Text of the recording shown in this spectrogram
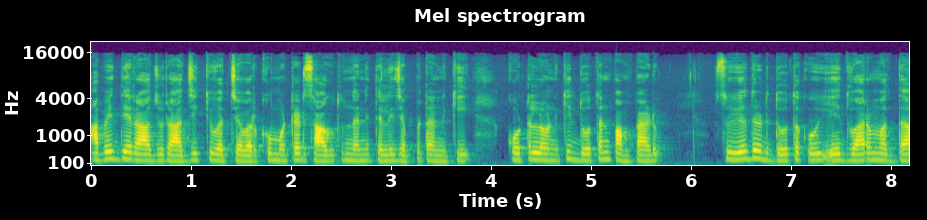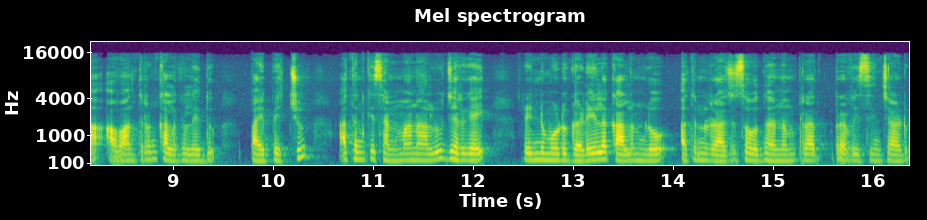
అభేద్యరాజు రాజీకి వచ్చే వరకు ముట్టడి సాగుతుందని తెలియజెప్పటానికి కోటలోనికి దూతను పంపాడు. సుయోధుడి దూతకు ఏ ద్వారం వద్ద అవాంతరం కలగలేదు. పైపెచ్చు అతనికి సన్మానాలు జరిగాయి. రెండు మూడు గడేల కాలంలో అతను రాజసౌధానం ప్ర ప్రవేశించాడు.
